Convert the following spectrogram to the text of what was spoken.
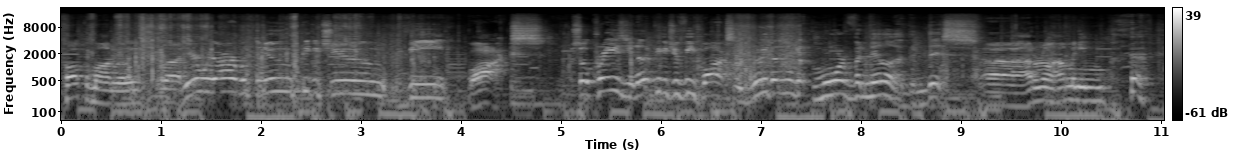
Pokemon release. But here we are with the new Pikachu V box. So crazy, another Pikachu V box. It really doesn't get more vanilla than this. Uh, I don't know how many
